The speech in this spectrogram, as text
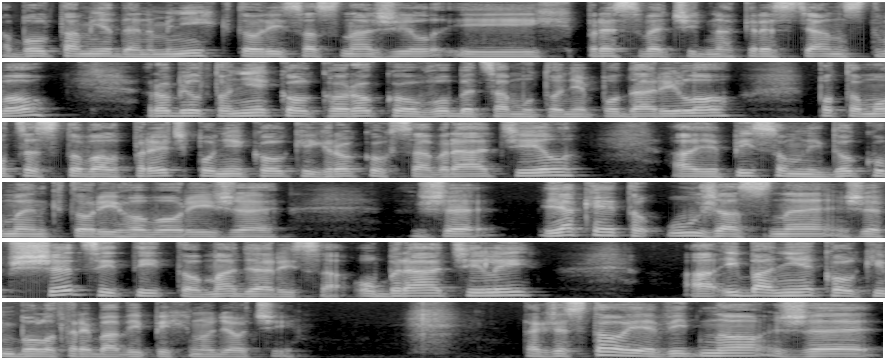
a bol tam jeden mních, ktorý sa snažil ich presvedčiť na kresťanstvo. Robil to niekoľko rokov, vôbec sa mu to nepodarilo. Potom ocestoval preč, po niekoľkých rokoch sa vrátil a je písomný dokument, ktorý hovorí, že, že jaké je to úžasné, že všetci títo Maďari sa obrátili a iba niekoľkým bolo treba vypichnúť oči. Takže z toho je vidno, že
